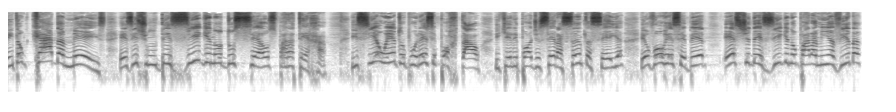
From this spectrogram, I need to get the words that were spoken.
Então, cada mês existe um desígnio dos céus para a terra. E se eu entro por esse portal e que ele pode ser a Santa Ceia, eu vou receber este desígnio para a minha vida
